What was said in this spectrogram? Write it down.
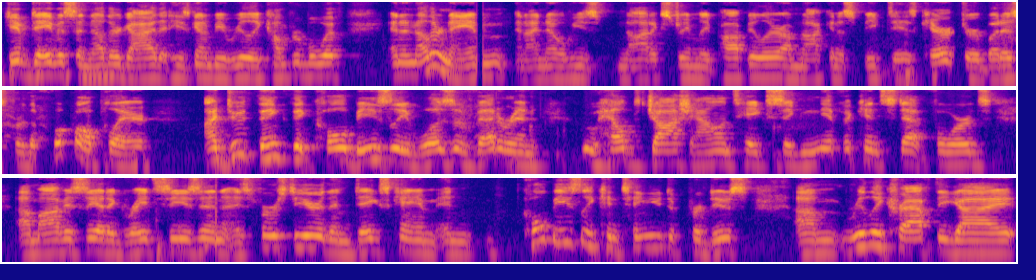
give Davis another guy that he's going to be really comfortable with, and another name. And I know he's not extremely popular. I'm not going to speak to his character, but as for the football player, I do think that Cole Beasley was a veteran who helped Josh Allen take significant step forwards. Um, obviously, had a great season his first year. Then Diggs came and Cole Beasley continued to produce. Um, really crafty guy.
